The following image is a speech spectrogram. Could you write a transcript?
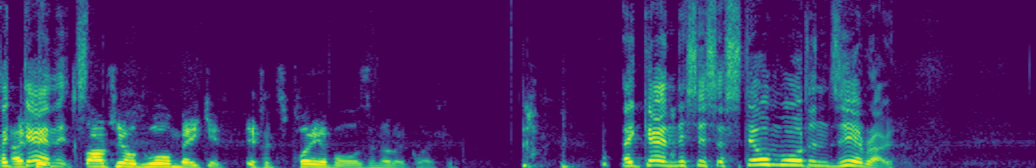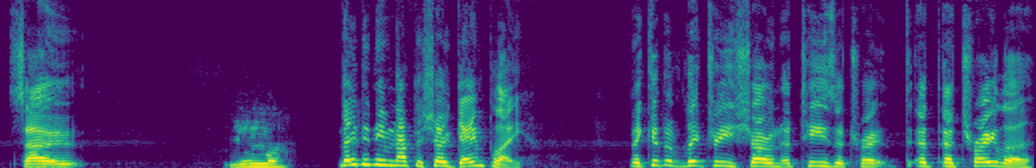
Again, it's Starfield will make it. If it's playable is another question. again, this is still more than zero. So Yeah. they didn't even have to show gameplay. They could have literally shown a teaser, tra- a, a trailer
